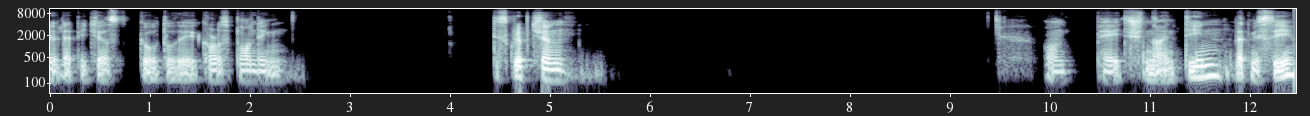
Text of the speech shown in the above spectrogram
uh, let me just go to the corresponding description. On page 19, let me see.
